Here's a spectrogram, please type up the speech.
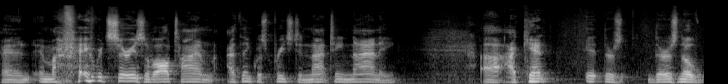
And, and my favorite series of all time, I think, was preached in 1990. Uh, I can't, it, there's, there's no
